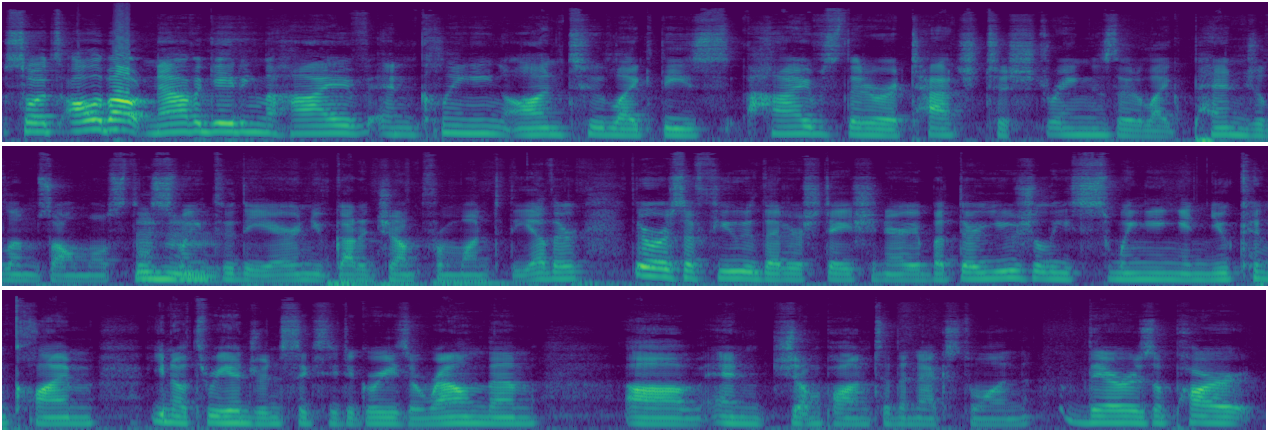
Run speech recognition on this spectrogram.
so it's all about navigating the hive and clinging onto like these hives that are attached to strings. They're like pendulums almost. They'll Mm-hmm. swing through the air, and you've got to jump from one to the other. There is a few that are stationary, but they're usually swinging, and you can climb, you know, 360 degrees around them, um, and jump onto the next one. There is a part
